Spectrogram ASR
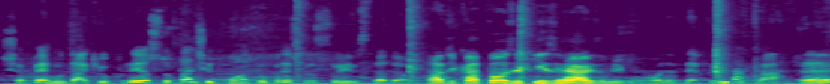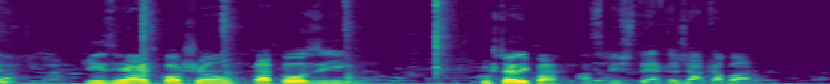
Deixa eu perguntar aqui o preço. Tá de quanto o preço do suíno, cidadão? Tá de 14 e 15 reais, amigo. Olha, depende da carne, É. né? 15 reais colchão, 14 costela e pá. As bistecas já acabaram.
